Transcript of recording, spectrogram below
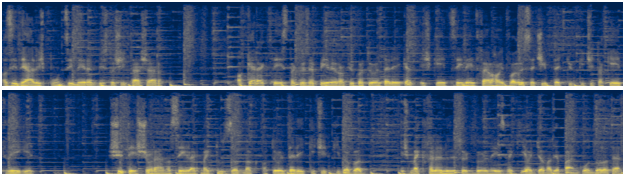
az ideális punci méret biztosítására. A kerek tészta közepére rakjuk a tölteléket, és két szélét felhajtva összecsíptetjük kicsit a két végét. Sütés során a szélek megduzzadnak, a töltelék kicsit kidagad, és megfelelő szögből nézve kiadja nagyapánk gondolatát.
